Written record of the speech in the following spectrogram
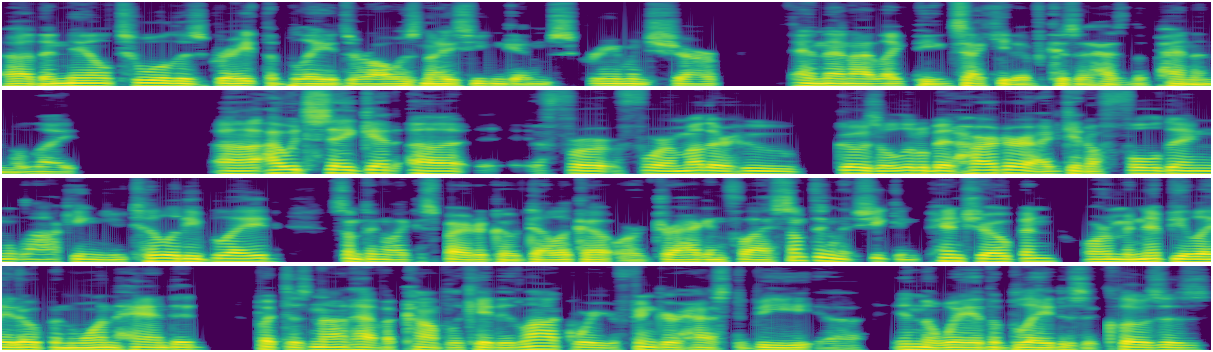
uh, the nail tool is great. The blades are always nice. You can get them screaming sharp. And then I like the executive because it has the pen and the light. Uh, I would say get a for for a mother who goes a little bit harder. I'd get a folding locking utility blade, something like a Spyderco Delica or Dragonfly, something that she can pinch open or manipulate open one handed, but does not have a complicated lock where your finger has to be uh, in the way of the blade as it closes.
